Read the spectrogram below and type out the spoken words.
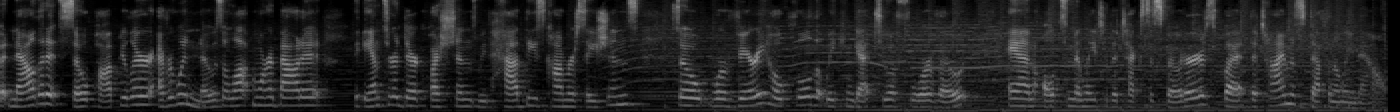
But now that it's so popular, everyone knows a lot more about it. We answered their questions. We've had these conversations. So we're very hopeful that we can get to a floor vote and ultimately to the Texas voters. But the time is definitely now.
